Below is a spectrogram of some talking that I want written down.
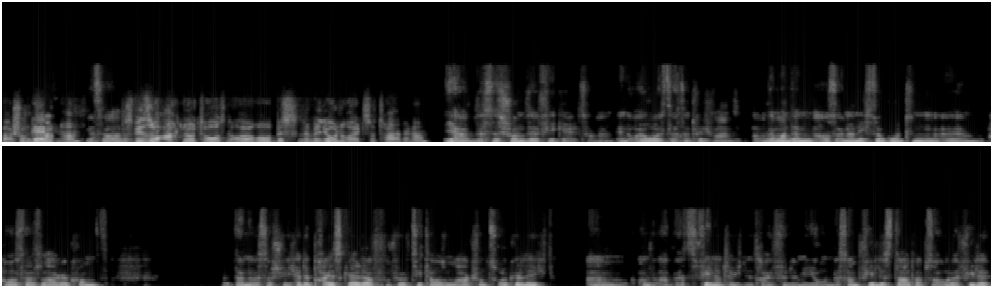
War schon Geld, ja, ne? Das, war, das wäre so 800.000 Euro bis eine Million heutzutage, ne? Ja, das ist schon sehr viel Geld. So, ne? In Euro ist das natürlich Wahnsinn. Und wenn man dann aus einer nicht so guten äh, Haushaltslage kommt, dann ist das schwierig. Ich hatte Preisgelder von 50.000 Mark schon zurückgelegt. Ähm, und aber es fehlen natürlich eine Dreiviertelmillion. Das haben viele Startups auch oder viele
